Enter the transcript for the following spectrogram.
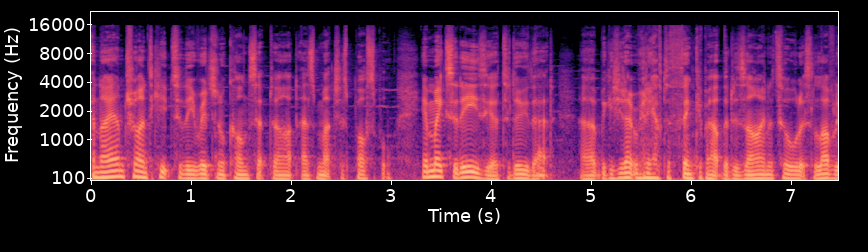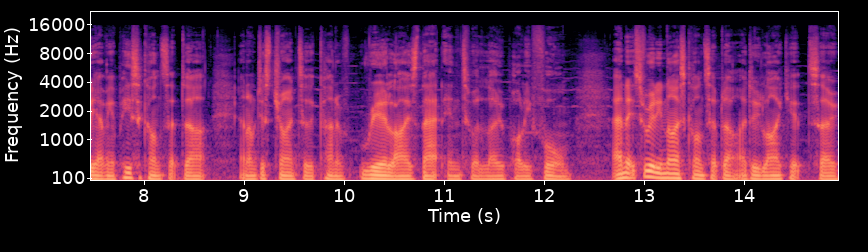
and I am trying to keep to the original concept art as much as possible. It makes it easier to do that uh, because you don't really have to think about the design at all. It's lovely having a piece of concept art and I'm just trying to kind of realize that into a low poly form. And it's a really nice concept art, I do like it, so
